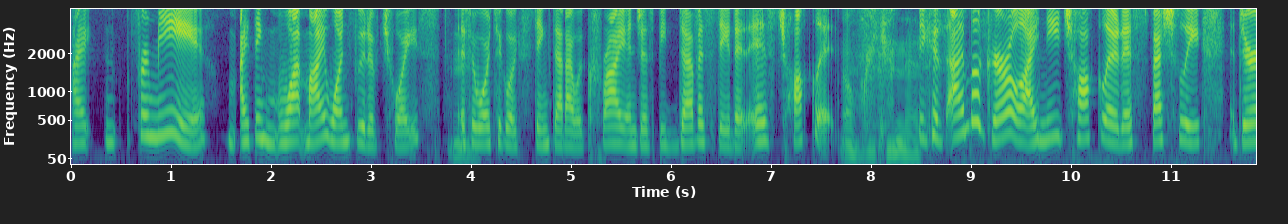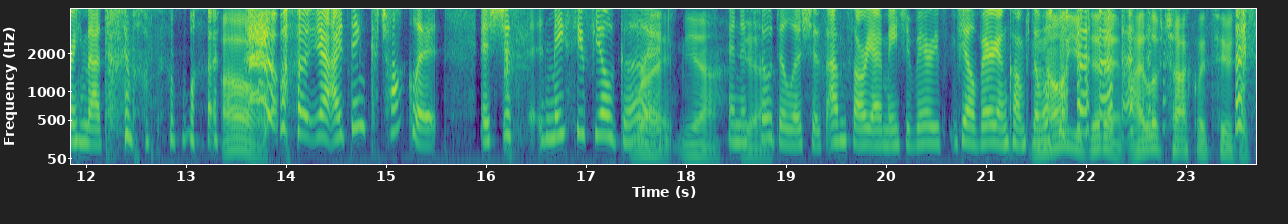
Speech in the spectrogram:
i for me i think what my one food of choice if Mm. it were to go extinct that i would cry and just be devastated is chocolate Oh my goodness. because i'm a girl i need chocolate especially during that time of the month oh, but yeah i think chocolate it's just it makes you feel good right. Yeah. and it's yeah. so delicious i'm sorry i made you very feel very uncomfortable No, you didn't. I love chocolate too, just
